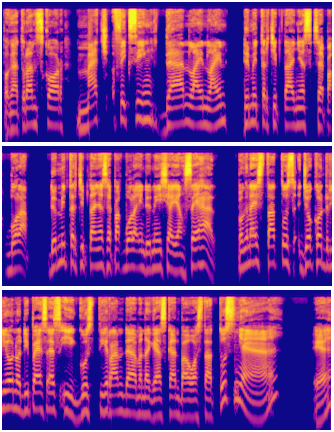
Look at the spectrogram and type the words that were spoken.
pengaturan skor, match fixing, dan lain-lain demi terciptanya sepak bola demi terciptanya sepak bola Indonesia yang sehat. Mengenai status Joko Driono di PSSI, Gusti Randa menegaskan bahwa statusnya ya,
